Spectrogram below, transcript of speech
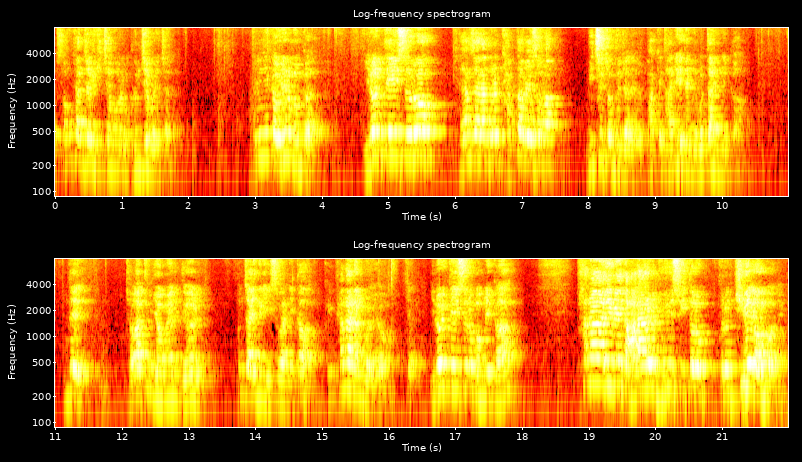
또 성탄절 기점으로 뭐 금지해버렸잖아요. 그러니까 우리는 뭡니까? 이런 때일수록 세상 사람들은 답답해서 막 미칠 정도잖아요. 밖에 다녀야 되는데 못 다니니까. 근데 저 같은 경우에는 늘 혼자 있는 게 익숙하니까 그게 편안한 거예요. 이럴 때일수록 뭡니까? 하나님의 나라를 누릴 수 있도록 그런 기회가 온 거예요.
